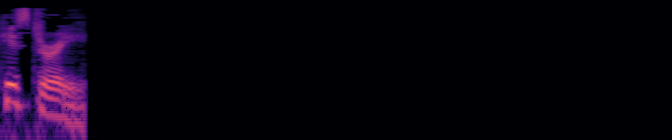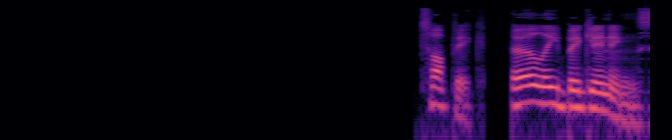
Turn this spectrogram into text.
History Early beginnings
